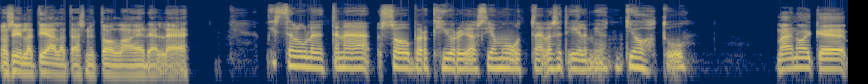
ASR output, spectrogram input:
no sillä tiellä tässä nyt ollaan edelleen. Missä luulet, että nämä sober curious ja muut tällaiset ilmiöt nyt johtuu? Mä en oikein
